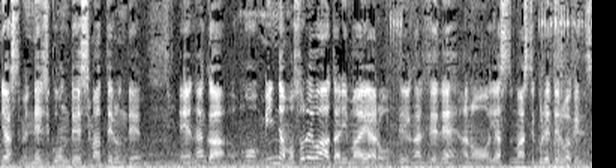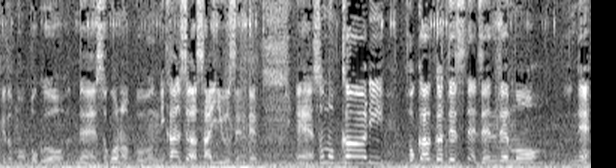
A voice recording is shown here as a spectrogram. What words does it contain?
休みをねじ込んでしまってるんで、えー、なんかもうみんなもそれは当たり前やろっていう感じでね、あの休ませてくれてるわけですけども、僕をね、そこの部分に関しては最優先で、えー、その代わり、他がですね、全然もう、ね、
